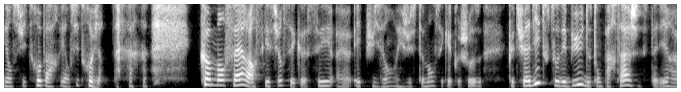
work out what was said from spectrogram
et ensuite repart, et ensuite revient. comment faire. Alors ce qui est sûr, c'est que c'est euh, épuisant et justement c'est quelque chose que tu as dit tout au début de ton partage, c'est-à-dire euh,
